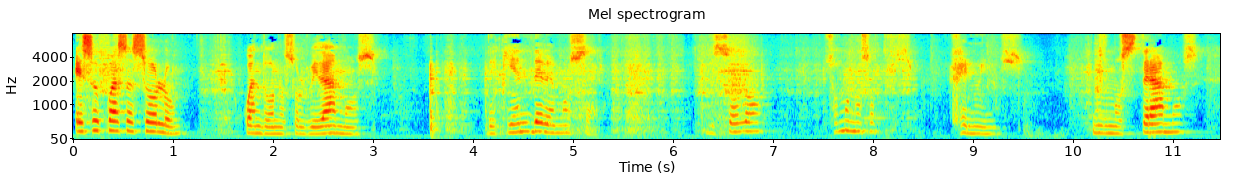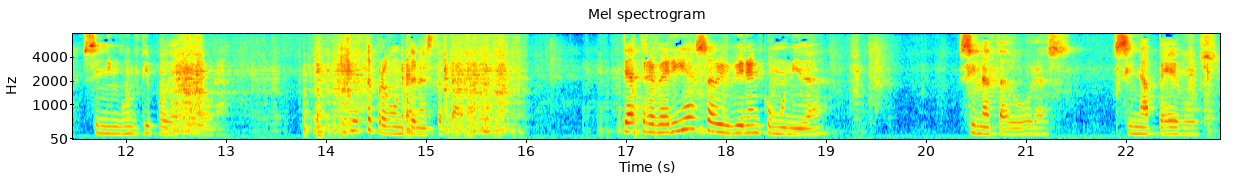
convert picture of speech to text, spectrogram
Eso pasa solo cuando nos olvidamos de quién debemos ser. Y solo somos nosotros, genuinos. Nos mostramos sin ningún tipo de atadura. Y yo te pregunto en esta tarde, ¿te atreverías a vivir en comunidad? Sin ataduras, sin apegos,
